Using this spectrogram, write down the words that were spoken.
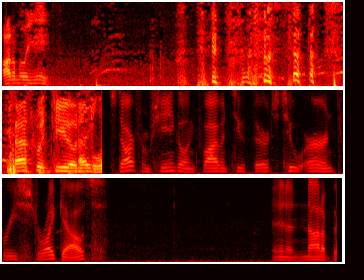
Bottom of the eighth. Pasquantino just Hey. Start from Sheen going five and two thirds, two earned, three strikeouts, and a not a bad.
